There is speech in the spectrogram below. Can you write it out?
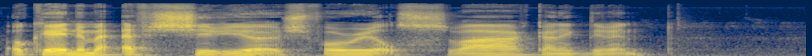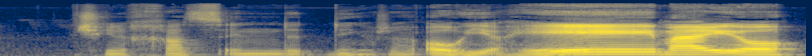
Oké, okay, neem maar even serieus. For reals. Waar kan ik erin? Misschien een gat in de ding of zo? Oh, hier. Hé, hey, Mario.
